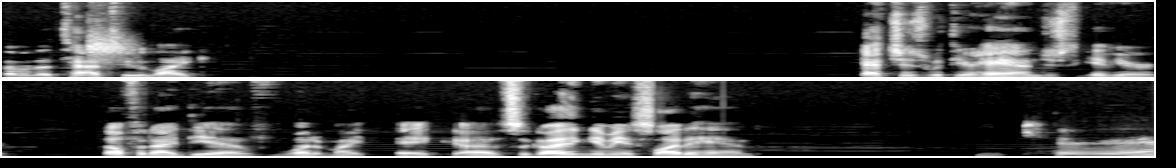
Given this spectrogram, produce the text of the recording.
some of the tattoo like sketches with your hand just to give yourself an idea of what it might take. Uh, so go ahead and give me a sleight of hand. Okay.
